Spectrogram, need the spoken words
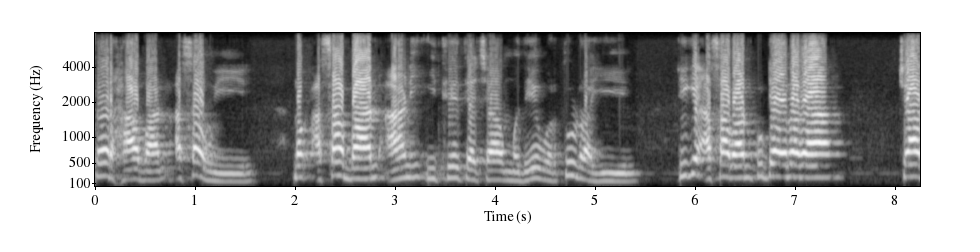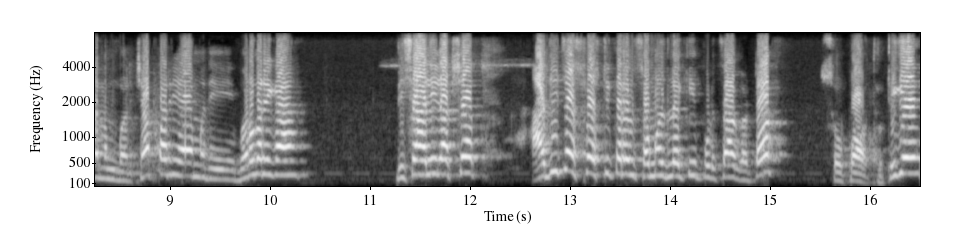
तर हा बाण असा होईल. मग असा बाण आणि इथे त्याच्यामध्ये वर्तुळ राहील. ठीक आहे असा बाण कुठे आहे बघा? चार नंबरच्या पर्यायामध्ये. बरोबर आहे का? दिशा आली लक्षात? आधीचं स्पष्टीकरण समजलं की पुढचा घटक सोपा होतो. ठीक आहे?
